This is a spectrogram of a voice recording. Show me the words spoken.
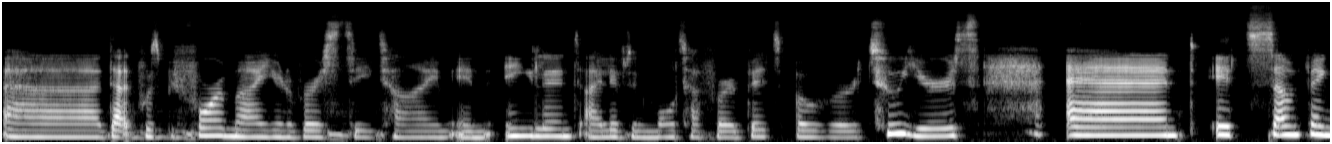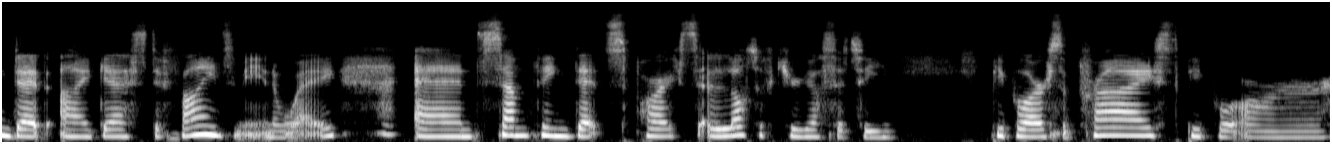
uh, that was before my university time in England. I lived in Malta for a bit over two years, and it's something that I guess defines me in a way, and something that sparks a lot of curiosity people are surprised, people are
